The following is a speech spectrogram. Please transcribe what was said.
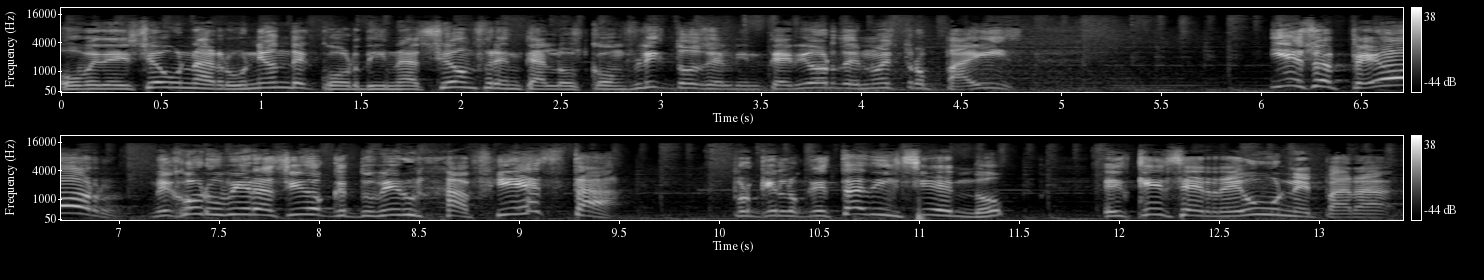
obedeció a una reunión de coordinación frente a los conflictos del interior de nuestro país. Y eso es peor. Mejor hubiera sido que tuviera una fiesta. Porque lo que está diciendo es que se reúne para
